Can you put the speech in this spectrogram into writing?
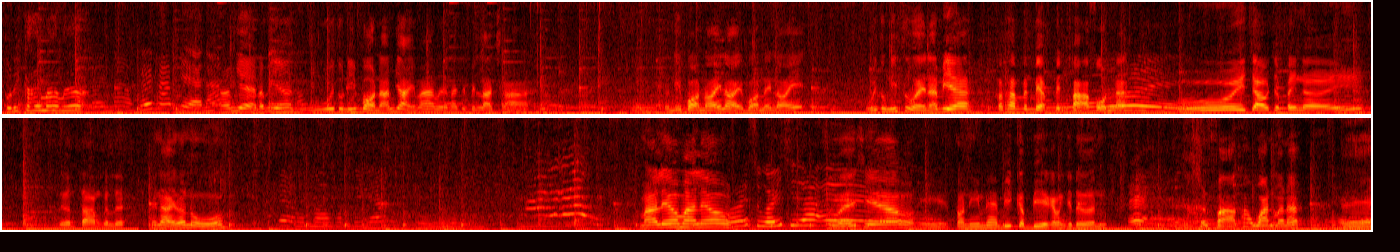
ตัวนี้ใกล้มากเลยอะเฮ้ยห้ามแย่นะน้ำแย่นะเบียร์อุ้ยตัวนี้บ่อน้ำใหญ่มากเลยน่าจะเป็นราชาอืมตัวนี้บ่อน้อยหน่อยบ่อน้อยๆอุ้ยตรงนี้สวยนะเบียร์เขาทำเป็นแบบเป็นป่าฝนน่ะโอ้ยเจ้าจะไปไหน เดินตามกันเลย ไปไหนแล้วหนู มาเร็วมาเร็วเฮ้ยสวยเชียร์สวยเชียว นี่ตอนนี้แม่บิ๊กกับเบียร์กำลังจะเดินเอ๊ะฝ่าทาวันมานะเออ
